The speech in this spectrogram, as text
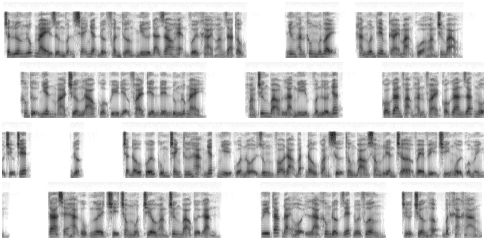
Trần lương lúc này dừng vẫn sẽ nhận được phần thưởng như đã giao hẹn với khải hoàng gia tộc. Nhưng hắn không muốn vậy, hắn muốn thêm cái mạng của hoàng trưng bảo không tự nhiên mà trưởng lão của quỷ địa phái tiến đến đúng lúc này. Hoàng trưng bảo là nghi vấn lớn nhất. Có gan phạm hắn phải có gan giác ngộ chịu chết. Được. Trận đấu cuối cùng tranh thứ hạng nhất nhì của nội dung võ đạo bắt đầu quản sự thông báo xong liền trở về vị trí ngồi của mình. Ta sẽ hạ gục ngươi chỉ trong một chiêu, hoàng trưng bảo cười gằn. Quy tắc đại hội là không được giết đối phương, trừ trường hợp bất khả kháng.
